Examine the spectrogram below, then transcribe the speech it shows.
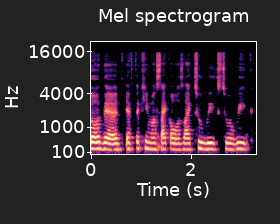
go there. If the chemo cycle was like two weeks to a week,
